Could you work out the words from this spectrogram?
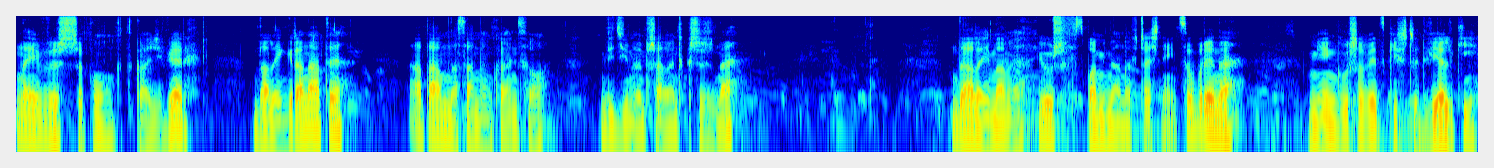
najwyższy punkt Kozi Wierch. Dalej Granaty, a tam na samym końcu widzimy Przełęcz Krzyżne. Dalej mamy już wspominane wcześniej Cubrynę, Mięguszowiecki Szczyt Wielki,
